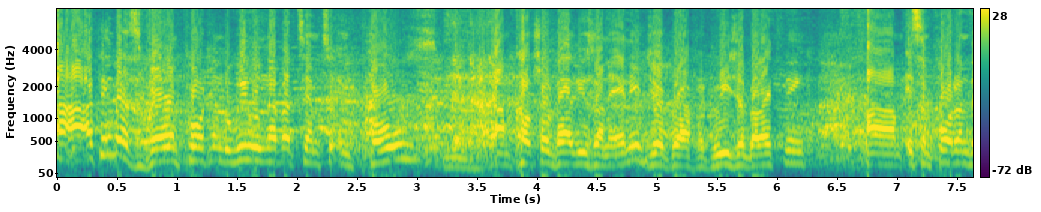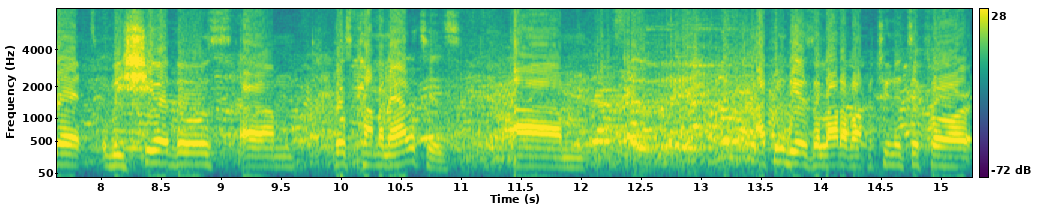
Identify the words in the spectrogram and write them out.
I I think that's very important. We will never attempt to impose um, cultural values on any geographic region, but I think um, it's important that we share those um, those commonalities. Um, I think there's a lot of opportunity for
